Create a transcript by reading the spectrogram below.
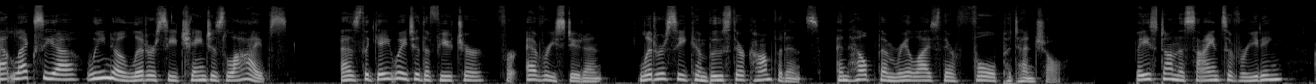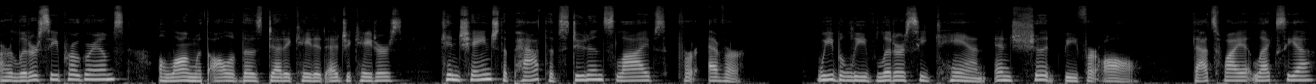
At Lexia, we know literacy changes lives. As the gateway to the future for every student, literacy can boost their confidence and help them realize their full potential. Based on the science of reading, our literacy programs, along with all of those dedicated educators, can change the path of students' lives forever. We believe literacy can and should be for all. That's why at Lexia,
